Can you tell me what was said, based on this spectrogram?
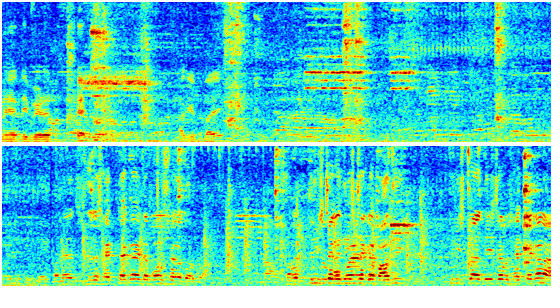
মেহেদি বেড়ে দিচ্ছে। আগিব ভাই। মানে যেটা ষাট টাকা এটা পঞ্চাশ টাকা দরকার। মানে তিরিশ টাকা তিরিশ টাকা বাদি তিরিশ টাকা তিরিশ টাকা ষাট টাকা না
